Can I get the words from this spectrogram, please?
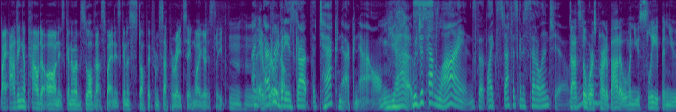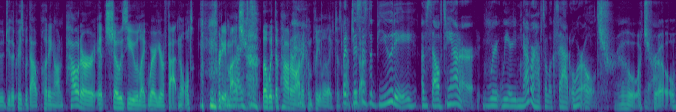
By adding a powder on, it's going to absorb that sweat and it's going to stop it from separating while you're asleep. Mm-hmm. and it really everybody's helps. got the tech neck now. Yes. We just have lines that like stuff is going to settle into. That's the worst mm-hmm. part about it. When you sleep and you do the crease without putting on powder, it shows you like where you're fat and old, pretty much. Right. But with the powder on, it completely like does but not do this that. is the beauty of self tanner. We we never have to look fat or old. true, true. Oh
